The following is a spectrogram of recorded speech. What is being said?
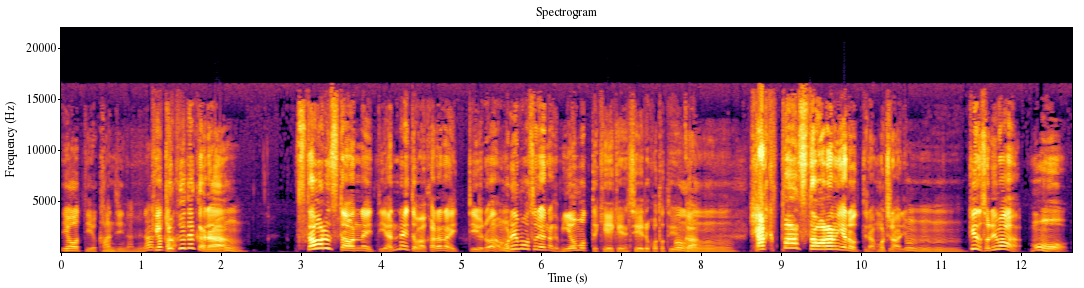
ようっていう感じになんねんな。結局だから、うん伝わる伝わんないってやんないとわからないっていうのは、うん。俺もそれはなんか身をもって経験していることというか、うんうんうん100%伝わらんやろっていうのはもちろんあるよ、うんうんうんけどそれはもう、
